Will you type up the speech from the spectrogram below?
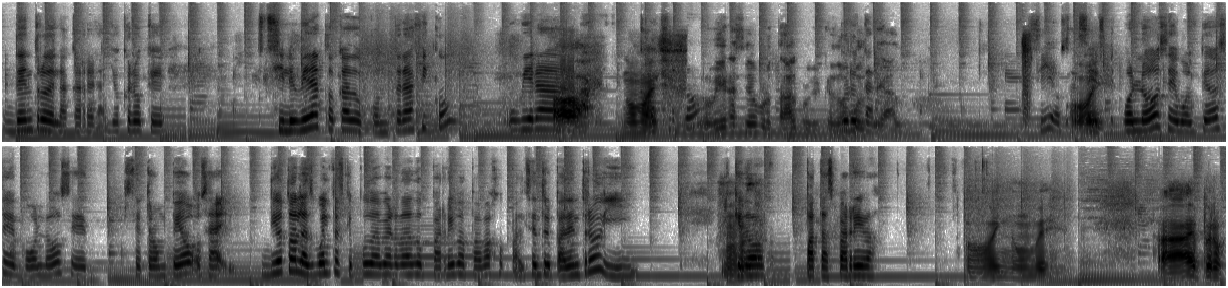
dentro de la carrera. Yo creo que si le hubiera tocado con tráfico, hubiera... Ay, no manches. Hubiera sido brutal porque quedó Brutal. volteado. Sí, o sea, se, voló, se volteó, se voló, se, se trompeó, o sea, dio todas las vueltas que pudo haber dado para arriba, para abajo, para el centro y para adentro y, y quedó patas para arriba. Ay, no, hombre. Ay, pero.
